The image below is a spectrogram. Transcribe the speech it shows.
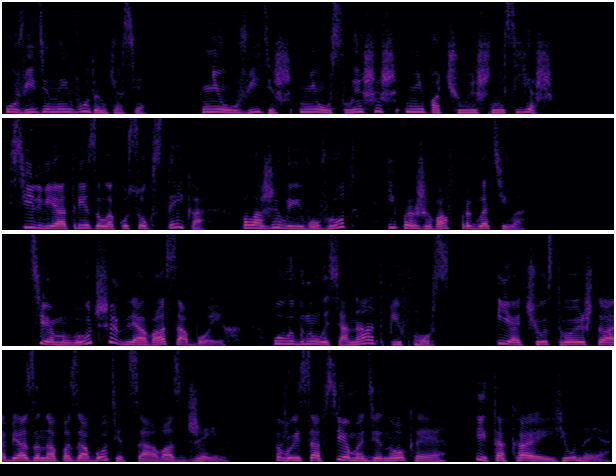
увиденный в Уденкерсе. «Не увидишь, не услышишь, не почуешь, не съешь». Сильвия отрезала кусок стейка, положила его в рот и, проживав, проглотила – «Тем лучше для вас обоих», — улыбнулась она, отпив морс. «Я чувствую, что обязана позаботиться о вас, Джейн. Вы совсем одинокая и такая юная».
